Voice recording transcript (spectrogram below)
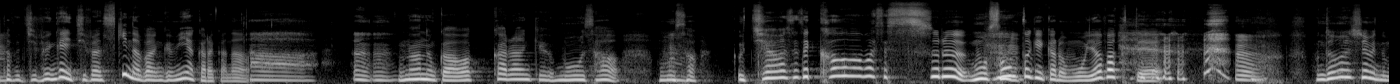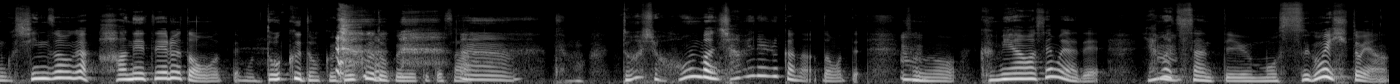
ん。多分自分が一番好きな番組やからかな。うんうん。なのか分からんけどもうさもうさ、打ち合わせで顔合わせする。もうその時からもうやばくて。うん。どうしようみたいな心臓が跳ねてると思って。もうドクドクドクドク言っててさ、うん。どうしよう本番喋れるかなと思って、うん。その組み合わせもやで。山地さんっていうもうすごい人やん、もう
